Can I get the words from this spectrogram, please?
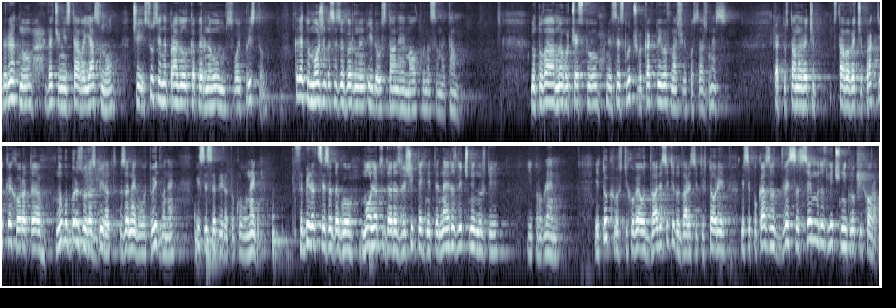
Вероятно, вече ни става ясно, че Исус е направил Капернаум свой пристан, където може да се завърне и да остане малко насаме там. Но това много често не се случва, както и в нашия пасаж днес. Както стана вече, става вече практика, хората много бързо разбират за Неговото идване и се събират около Него. Събират се, за да го молят да разреши техните най-различни нужди и проблеми. И тук в стихове от 20 до 22 ни се показват две съвсем различни групи хора,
